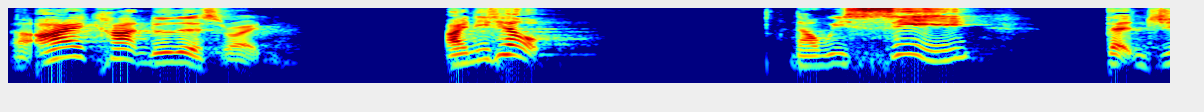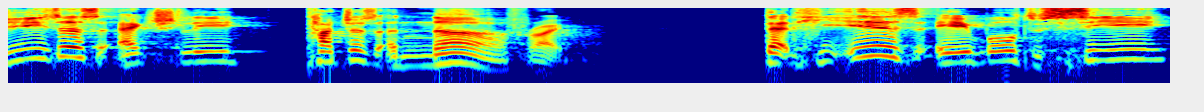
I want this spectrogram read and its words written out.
Uh, I can't do this, right? I need help. Now we see that Jesus actually touches a nerve, right? That he is able to see,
